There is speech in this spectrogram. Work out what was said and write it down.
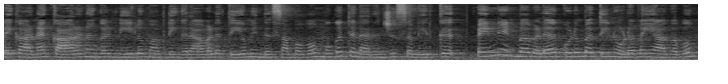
கொலைக்கான காரணங்கள் நீளும் அப்படிங்கிற அவலத்தையும் இந்த சம்பவம் முகத்தில் அறிஞ்சு சொல்லியிருக்கு. பெண் என்பவளை குடும்பத்தின் உடமையாகவும்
